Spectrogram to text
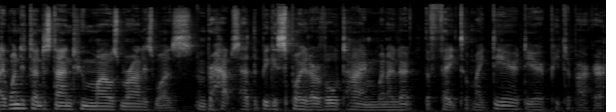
I wanted to understand who Miles Morales was, and perhaps had the biggest spoiler of all time when I learnt the fate of my dear, dear Peter Parker.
